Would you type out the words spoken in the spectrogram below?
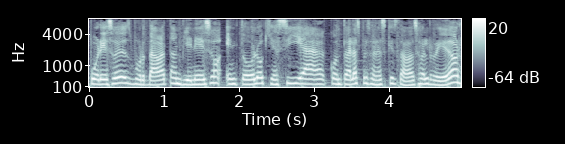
Por eso desbordaba también eso en todo lo que hacía con todas las personas que estaban a su alrededor.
